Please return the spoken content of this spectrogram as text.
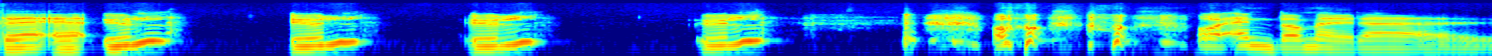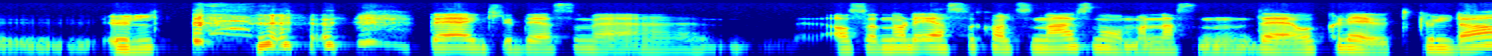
det er ull ull, ull, ull. og, og, enda mer uh, ull. det er egentlig det som er Altså når det er så kaldt som det er, så må man nesten det å kle ut kulda.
